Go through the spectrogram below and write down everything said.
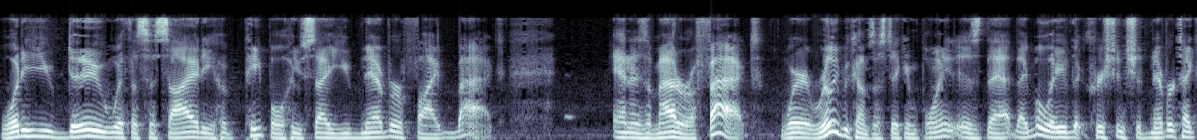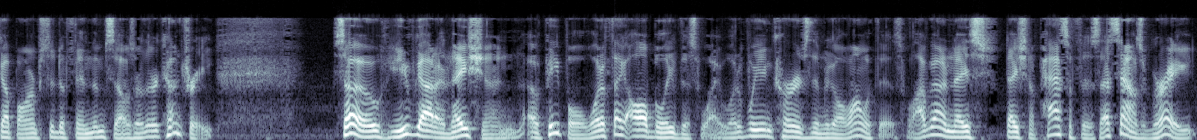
What do you do with a society of people who say you never fight back? And as a matter of fact, where it really becomes a sticking point is that they believe that Christians should never take up arms to defend themselves or their country. So you've got a nation of people. What if they all believe this way? What if we encourage them to go along with this? Well, I've got a nation of pacifists. That sounds great,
